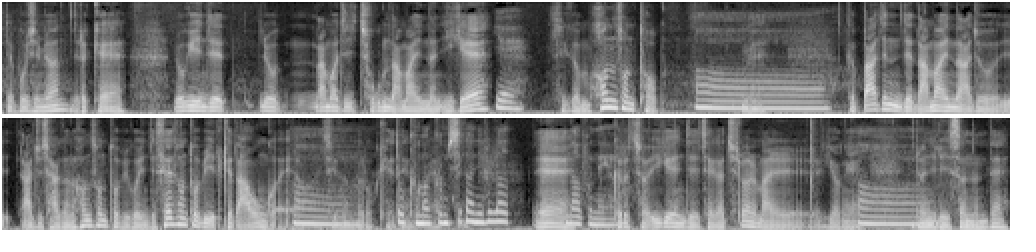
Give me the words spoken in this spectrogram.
이제 보시면 이렇게 여기 이제 요 나머지 조금 남아 있는 이게 예. 지금 헌 손톱. 어... 네. 그 빠진 이제 남아 있는 아주 아주 작은 헌 손톱이고 이제 새 손톱이 이렇게 나온 거예요. 어... 지금 이렇게 또 그만큼 거예요. 시간이 흘렀나 네. 보네요. 그렇죠. 이게 이제 제가 7월 말경에 어... 이런 일이 있었는데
